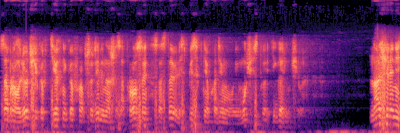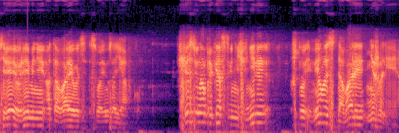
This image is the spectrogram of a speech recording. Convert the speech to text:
Собрал летчиков, техников, обсудили наши запросы, составили список необходимого имущества и горючего. Начали, не теряя времени, отоваривать свою заявку. К счастью, нам препятствий не чинили, что имелось, давали не жалея.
